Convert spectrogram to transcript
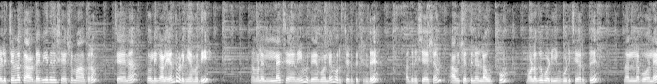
വെളിച്ചെണ്ണ തടവിയതിന് ശേഷം മാത്രം ചേന തൊലി കളയാൻ തുടങ്ങിയാൽ മതി. നമ്മളെല്ലാ ചേനയും ഇതേപോലെ മുറിച്ചെടുത്തിട്ടുണ്ട്. അതിനുശേഷം ആവശ്യത്തിനുള്ള ഉപ്പും മുളക് പൊടിയും കൂടി ചേർത്ത് നല്ലപോലെ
